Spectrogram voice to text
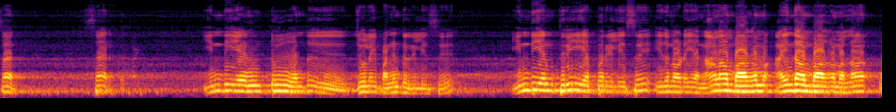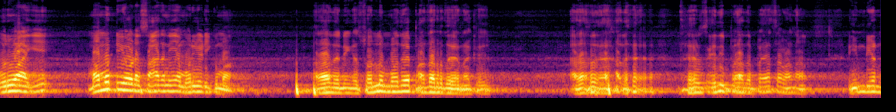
சார் சார் இந்தியன் டூ வந்து ஜூலை பன்னெண்டு ரிலீஸு இந்தியன் த்ரீ எப்போ ரிலீஸு இதனுடைய நாலாம் பாகம் ஐந்தாம் பாகம் எல்லாம் உருவாகி மம்முட்டியோட சாதனையை முறியடிக்குமா? அதாவது நீங்க சொல்லும் போதே பதறது எனக்கு. அதாவது அதை செய்து இப்போ அதை பேச வேணாம். இந்தியன்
